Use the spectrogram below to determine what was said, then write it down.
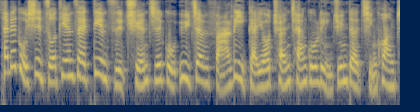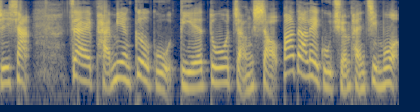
台北股市昨天在电子全指股遇震乏力，改由传产股领军的情况之下，在盘面个股跌多涨少，八大类股全盘寂寞。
